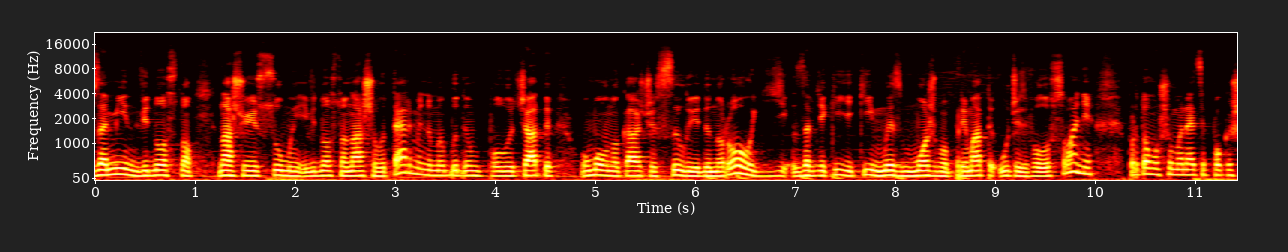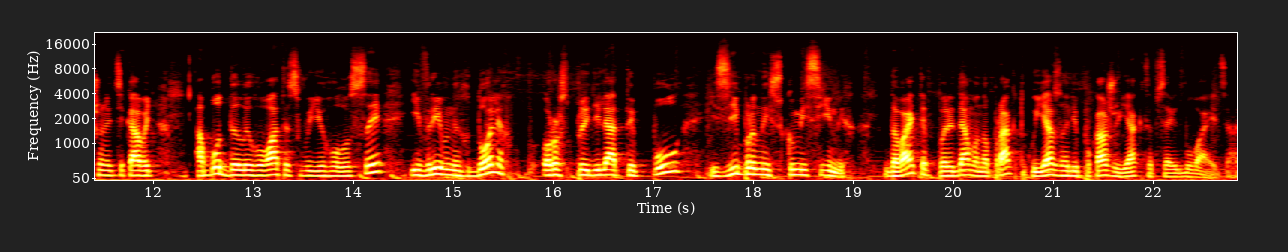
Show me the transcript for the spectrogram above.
взамін відносно нашої суми і відносно нашого терміну, ми будемо получати, умовно кажучи, силу єдинорогу, завдяки якій ми зможемо приймати участь в голосуванні, про тому, що мене це поки що не цікавить, або делегувати свої голоси і в рівних долях розподіляти пул, зібраний з комісійних. Давайте перейдемо на практику. Я взагалі покажу, як це все відбувається.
